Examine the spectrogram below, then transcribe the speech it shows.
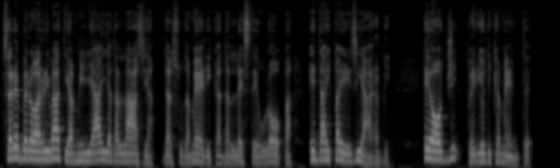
sarebbero arrivati a migliaia dall'Asia, dal Sud America, dall'Est Europa e dai paesi arabi. E oggi, periodicamente,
